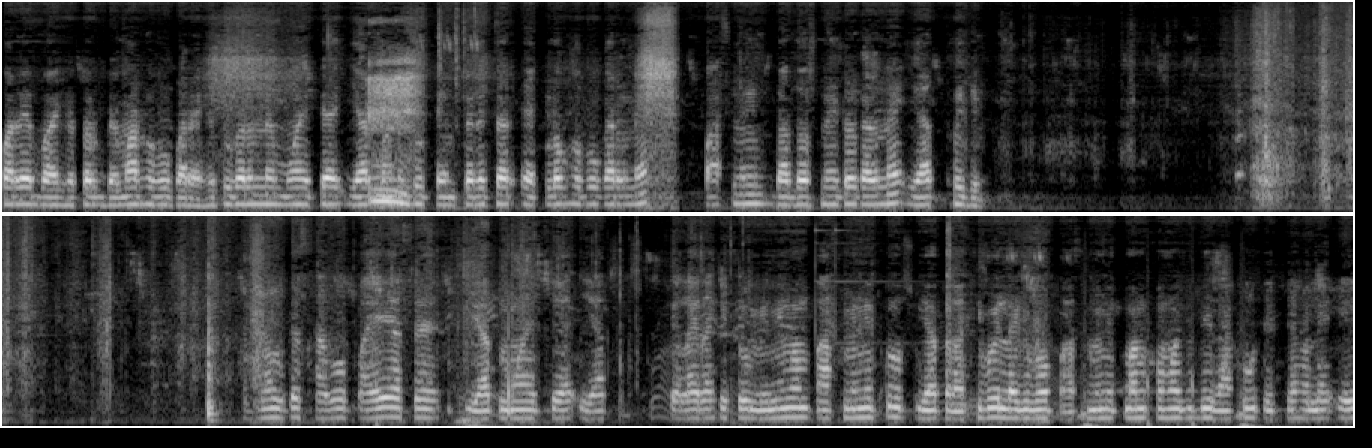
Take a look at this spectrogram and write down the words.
পাৰে বা সিহঁতৰ বেমাৰ হ'ব পাৰে। সেইটো কাৰণে মই এতিয়া ইয়াৰ পানীটো টেম্পাৰেচাৰ একলগ হ'ব কাৰণে পাঁচ মিনিট বা দহ মিনিটৰ কাৰণে ইয়াত থৈ দিম। আপোনালোকে চাব পায়ে আছে, ইয়াত মই এতিয়া ইয়াত পেলাই ৰাখিছোঁ মিনিমাম পাঁচ মিনিটটো ইয়াত ৰাখিবই লাগিব। পাঁচ মিনিটমান সময় যদি ৰাখোঁ, তেতিয়াহ'লে এই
